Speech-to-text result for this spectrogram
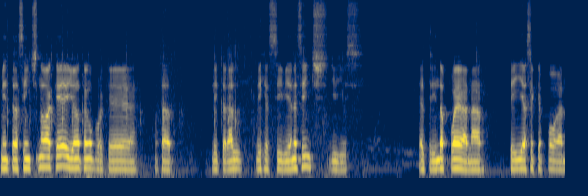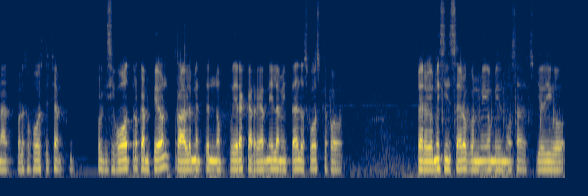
Mientras Sinch no vaquee, yo no tengo por qué... O sea, literal, dije, si viene Sinch, GG's. El Trinda puede ganar. Sí, ya sé que puedo ganar. Por eso juego este champion. Porque si juego otro campeón, probablemente no pudiera carrear ni la mitad de los juegos que juego. Pero yo me sincero conmigo mismo, ¿sabes? Yo digo,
